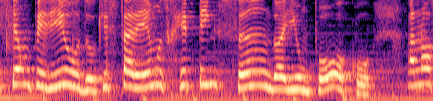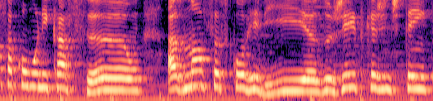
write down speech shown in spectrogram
Esse é um período que estaremos repensando aí um pouco a nossa comunicação, as nossas correrias, o jeito que a gente tem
